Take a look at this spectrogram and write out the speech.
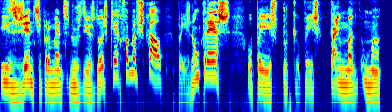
exigentes e prementes nos dias de hoje, que é a reforma fiscal. O país não cresce, o país, porque o país tem uma, uma,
